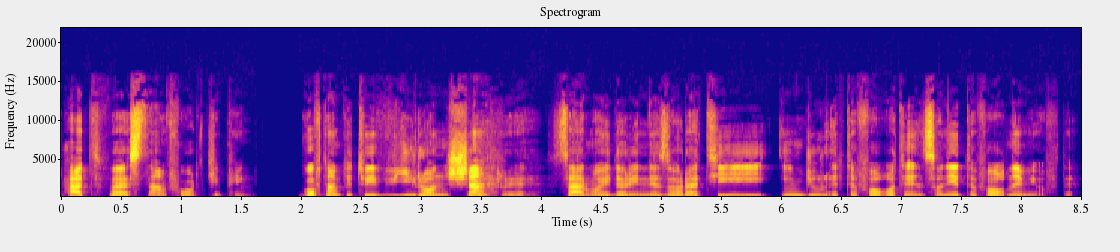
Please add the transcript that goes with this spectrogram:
پت و استنفورد کیپینگ. گفتم که توی ویران شهر سرمایهداری نظارتی اینجور اتفاقات انسانی اتفاق نمیافته.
